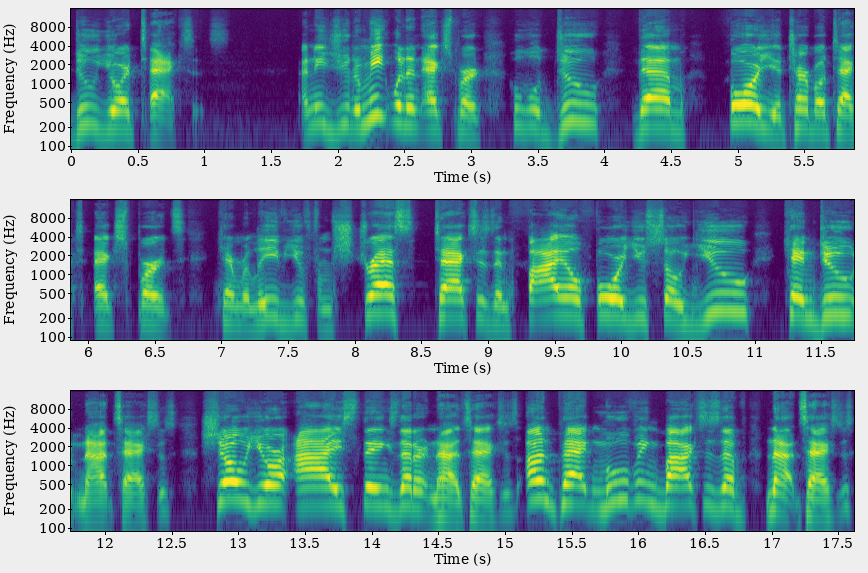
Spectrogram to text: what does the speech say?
do your taxes. I need you to meet with an expert who will do them for you. TurboTax experts can relieve you from stress, taxes, and file for you so you can do not taxes. Show your eyes things that are not taxes. Unpack moving boxes of not taxes.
